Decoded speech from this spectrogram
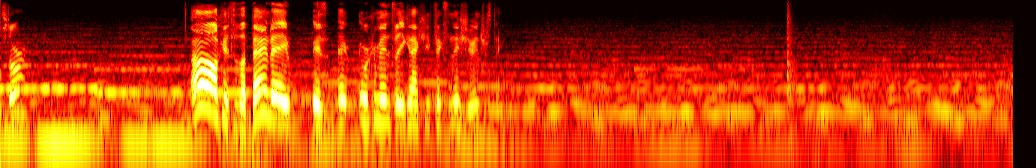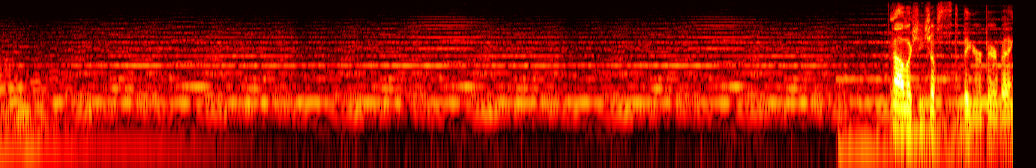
Coal store. Oh, okay. So the band-aid is it recommends that you can actually fix an issue. Interesting. Ah, machine shop's just a bigger repair bay.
